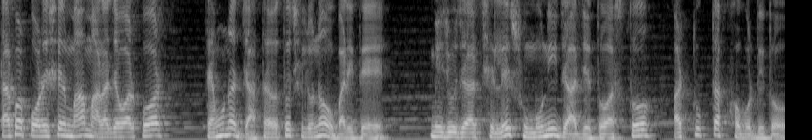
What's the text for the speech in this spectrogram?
তারপর পরেশের মা মারা যাওয়ার পর তেমন আর যাতায়াতও ছিল না ও বাড়িতে। মেজো যার ছেলে সুমনি যা যেত আসতো আর টুকটাক খবর দিত।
